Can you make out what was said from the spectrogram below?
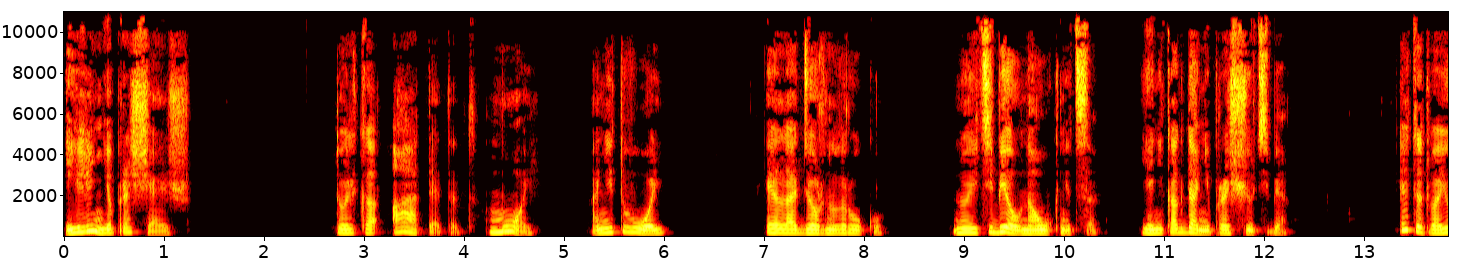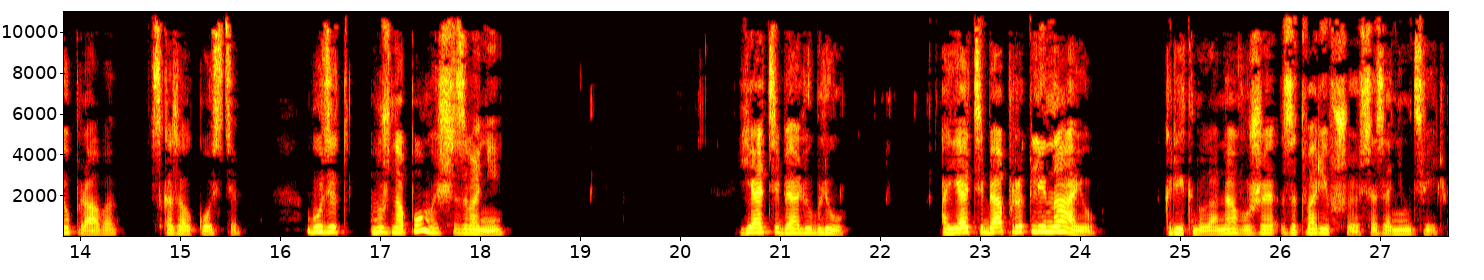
или не прощаешь. Только ад этот мой, а не твой. Элла отдернула руку но и тебе он наукнется. Я никогда не прощу тебя». «Это твое право», — сказал Костя. «Будет нужна помощь, звони». «Я тебя люблю, а я тебя проклинаю!» — крикнула она в уже затворившуюся за ним дверь.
